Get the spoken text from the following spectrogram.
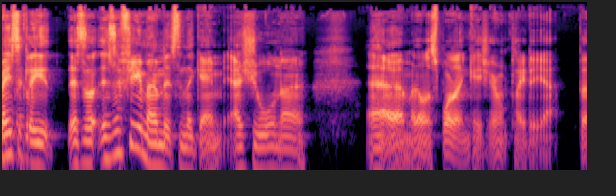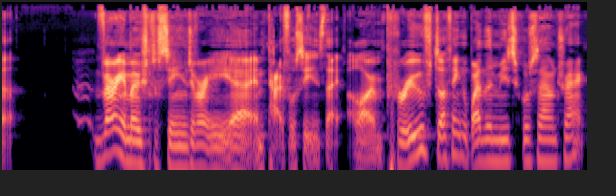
basically, there's a, there's a few moments in the game, as you all know. Um, I don't want to spoil it in case you haven't played it yet, but very emotional scenes, very uh, impactful scenes that are improved, I think, by the musical soundtrack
